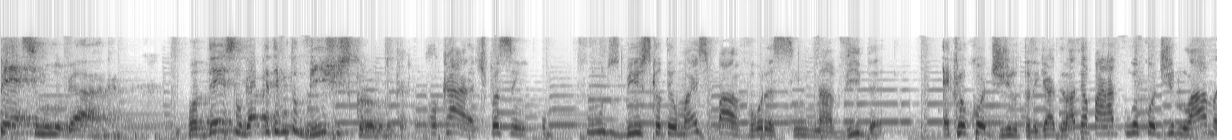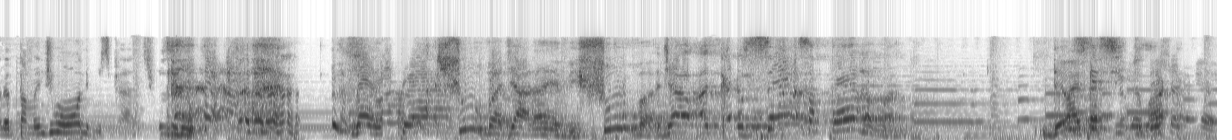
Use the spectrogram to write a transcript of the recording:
péssimo lugar, cara. Odeio esse lugar porque tem muito bicho escroto, cara. Ô, cara, tipo assim, um dos bichos que eu tenho mais pavor, assim, na vida é crocodilo, tá ligado? Lá tem uma parada com crocodilo lá, mano, é do tamanho de um ônibus, cara. Tipo assim, Velho, lá tem a chuva de aranha, bicho. Chuva de aranha. Cai do céu essa porra, mano. Deus Mas assim, esquecido eu lá. deixo, a minha,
